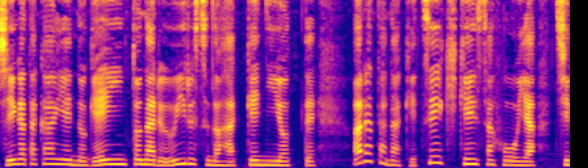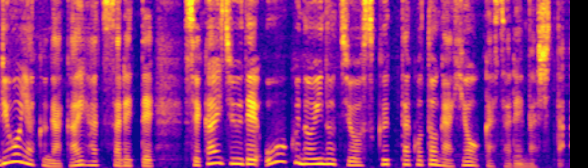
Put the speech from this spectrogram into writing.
C 型肝炎の原因となるウイルスの発見によって新たな血液検査法や治療薬が開発されて世界中で多くの命を救ったことが評価されました。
